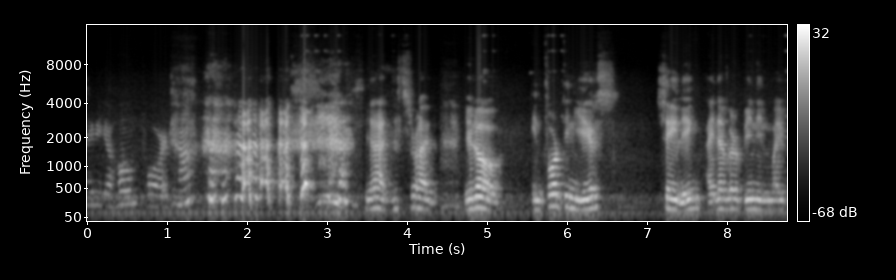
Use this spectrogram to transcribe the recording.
Maybe your home port, huh? yeah, that's right. You know, in 14 years sailing, I never been in my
